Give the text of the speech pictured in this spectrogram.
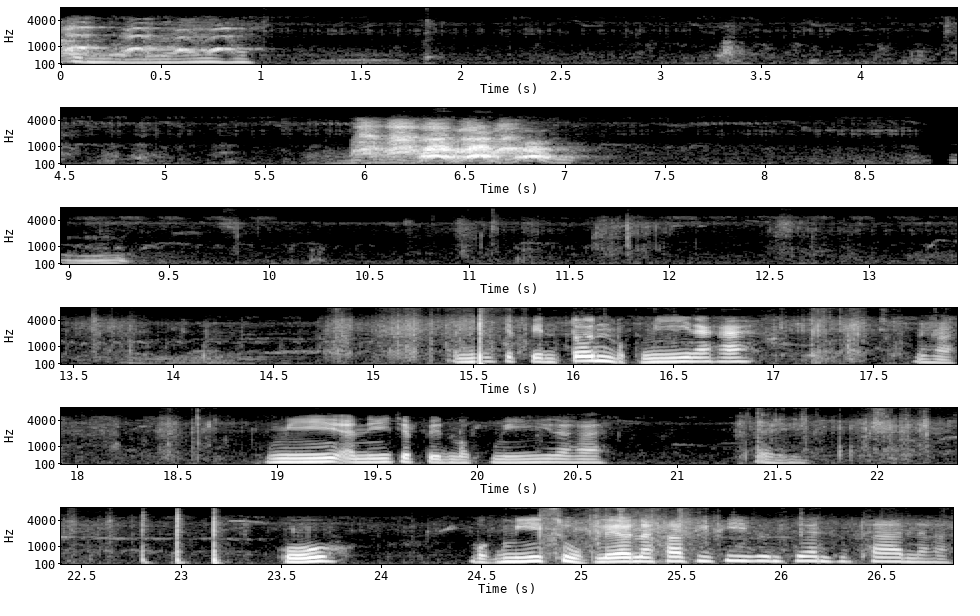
เป็นหน่อไม้นะคะ อันนี้จะ เป็นต้นบักมีนะคะนะคะมีอันนี้จะเป็นบักมีนะคะใส่โอ้บักมีสุกแล้วนะคะ พี่ๆเพื่อนๆทุกท่านนะคะ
